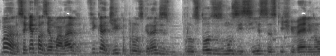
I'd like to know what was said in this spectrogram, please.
Mano, você quer fazer uma live? Fica a dica pros grandes, pros todos os musicistas que estiverem no.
